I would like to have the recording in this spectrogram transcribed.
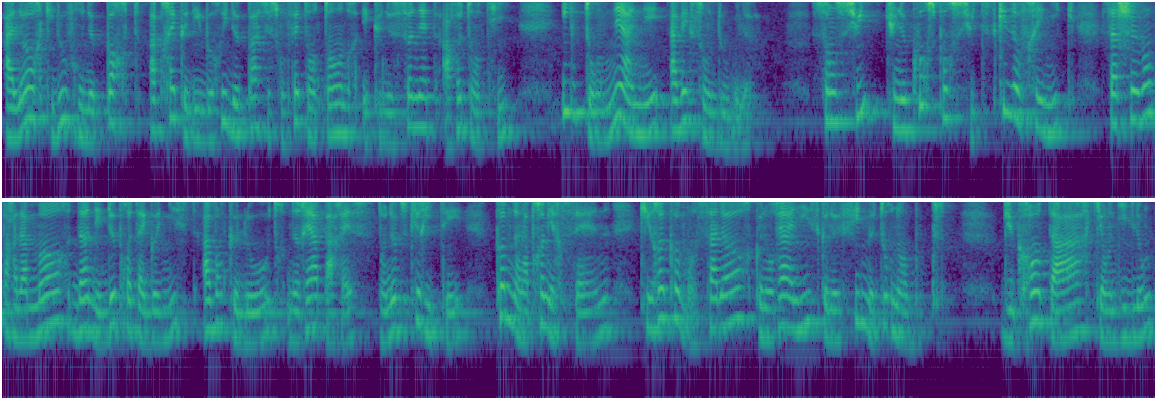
Alors qu'il ouvre une porte après que des bruits de pas se sont fait entendre et qu'une sonnette a retenti, il tombe nez à nez avec son double. S'ensuit une course-poursuite schizophrénique s'achevant par la mort d'un des deux protagonistes avant que l'autre ne réapparaisse dans l'obscurité, comme dans la première scène, qui recommence alors que l'on réalise que le film tourne en boucle. Du grand art qui en dit long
